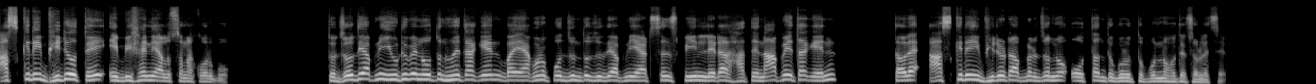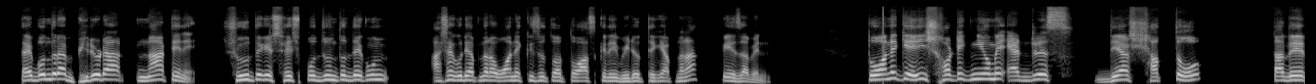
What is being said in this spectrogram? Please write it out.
আজকের এই ভিডিওতে এই বিষয় নিয়ে আলোচনা করব। তো যদি আপনি ইউটিউবে নতুন হয়ে থাকেন বা এখনও পর্যন্ত যদি আপনি অ্যাডসেন্স পিন লেটার হাতে না পেয়ে থাকেন, তাহলে আজকের এই ভিডিওটা আপনার জন্য অত্যন্ত গুরুত্বপূর্ণ হতে চলেছে। তাই বন্ধুরা, ভিডিওটা না টেনে শুরু থেকে শেষ পর্যন্ত দেখুন। আশা করি আপনারা অনেক কিছু তথ্য আজকের এই ভিডিও থেকে আপনারা পেয়ে যাবেন। তো অনেকেই সঠিক নিয়মে অ্যাড্রেস দেওয়ার সত্ত্বেও তাদের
